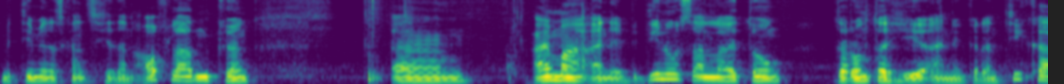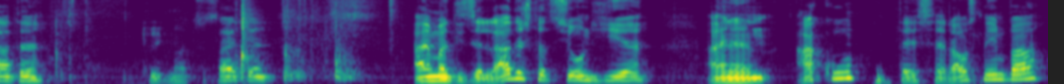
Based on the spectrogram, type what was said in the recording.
mit dem ihr das Ganze hier dann aufladen könnt. Ähm, einmal eine Bedienungsanleitung, darunter hier eine Garantiekarte. Tue ich mal zur Seite. Einmal diese Ladestation hier, einen Akku, der ist herausnehmbar.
